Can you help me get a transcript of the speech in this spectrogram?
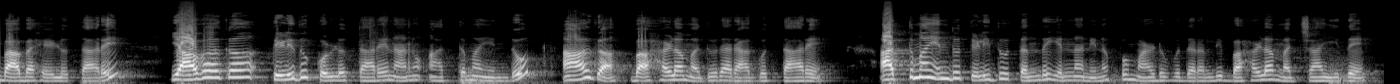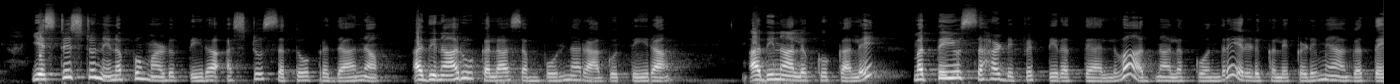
ಬಾಬಾ ಹೇಳುತ್ತಾರೆ, ಯಾವಾಗ ತಿಳಿದುಕೊಳ್ಳುತ್ತಾರೆ ನಾನು ಆತ್ಮ ಎಂದು, ಆಗ ಬಹಳ ಮಧುರರಾಗುತ್ತಾರೆ. ಆತ್ಮ ಎಂದು ತಿಳಿದು ತಂದೆಯನ್ನು ನೆನಪು ಮಾಡುವುದರಲ್ಲಿ ಬಹಳ ಮಜಾ ಇದೆ. ಎಷ್ಟೆಷ್ಟು ನೆನಪು ಮಾಡುತ್ತೀರಾ? ಅಷ್ಟು ಸತೋ ಪ್ರಧಾನ ಹದಿನಾರು ಕಲಾ ಸಂಪೂರ್ಣರಾಗುತ್ತೀರಾ? ಹದಿನಾಲ್ಕು ಕಲೆ, ಮತ್ತೆಯೂ ಸಹ ಡಿಫೆಕ್ಟ್ ಇರುತ್ತೆ ಅಲ್ವಾ? ಹದಿನಾಲ್ಕು ಅಂದರೆ ಎರಡು ಕಲೆ ಕಡಿಮೆ ಆಗತ್ತೆ.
